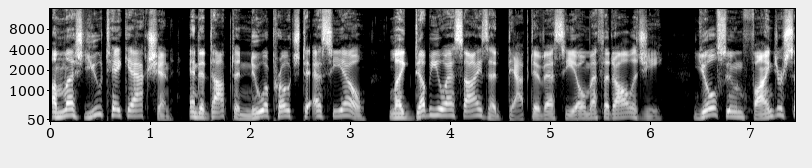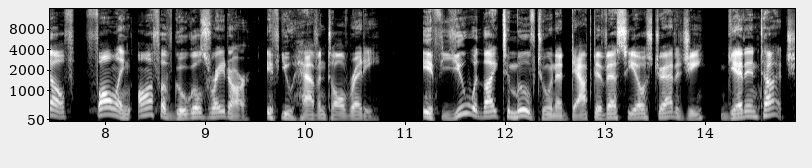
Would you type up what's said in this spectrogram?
unless you take action and adopt a new approach to SEO, like WSI's adaptive SEO methodology, you'll soon find yourself falling off of Google's radar if you haven't already. If you would like to move to an adaptive SEO strategy, get in touch.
